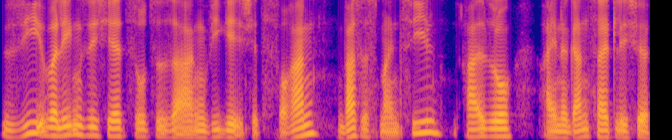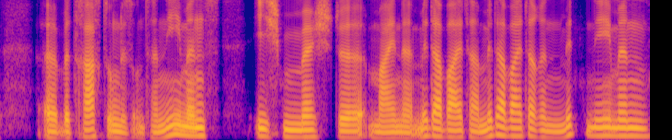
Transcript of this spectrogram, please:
Sie überlegen sich jetzt sozusagen, wie gehe ich jetzt voran? Was ist mein Ziel? Also eine ganzheitliche äh, Betrachtung des Unternehmens. Ich möchte meine Mitarbeiter, Mitarbeiterinnen mitnehmen,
